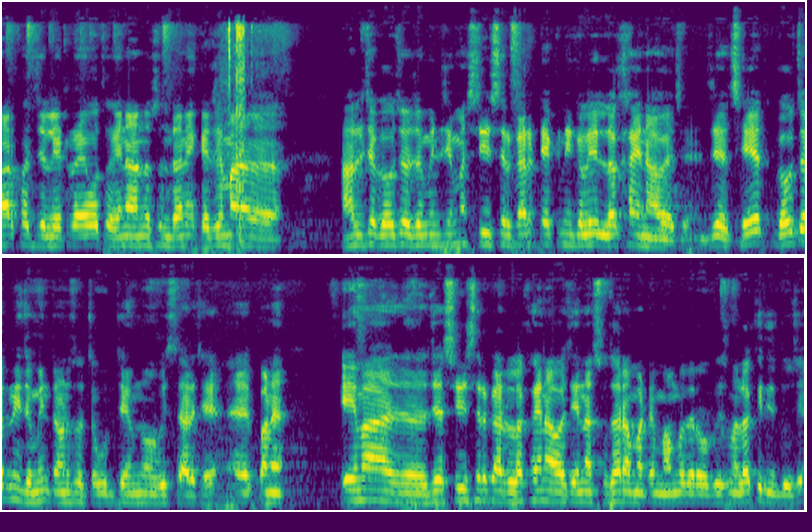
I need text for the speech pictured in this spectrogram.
મારફત જે લેટર આવ્યો હતો એના અનુસંધાને કે જેમાં હાલ જે ગૌચર જમીન છે એમાં શ્રી સરકાર ટેકનિકલી લખાઈને આવે છે. જે છે ગૌચરની જમીન ત્રણસો ચૌદ જે એમનો વિસ્તાર છે એ પણ એમાં જે શ્રી સરકાર લખાયેલા હોય છે એના સુધારા માટે મામલતદાર ઓફિસમાં લખી દીધું છે.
